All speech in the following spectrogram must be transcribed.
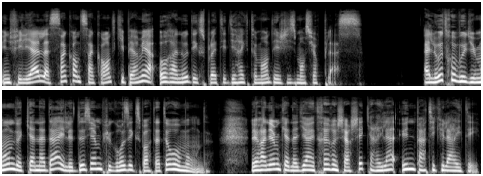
une filiale à 50-50 qui permet à Orano d'exploiter directement des gisements sur place. À l'autre bout du monde, le Canada est le deuxième plus gros exportateur au monde. L'uranium canadien est très recherché car il a une particularité.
